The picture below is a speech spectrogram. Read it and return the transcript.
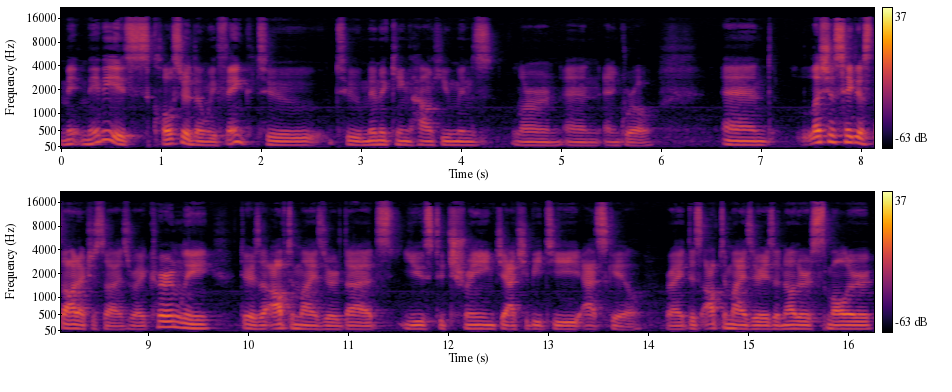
maybe it's closer than we think to to mimicking how humans learn and and grow and let's just take this thought exercise right currently there's an optimizer that's used to train ChatGPT at scale right this optimizer is another smaller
